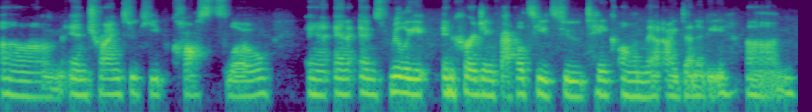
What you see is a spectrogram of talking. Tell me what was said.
um, and trying to keep costs low and, and, and really encouraging faculty to take on that identity. Um,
